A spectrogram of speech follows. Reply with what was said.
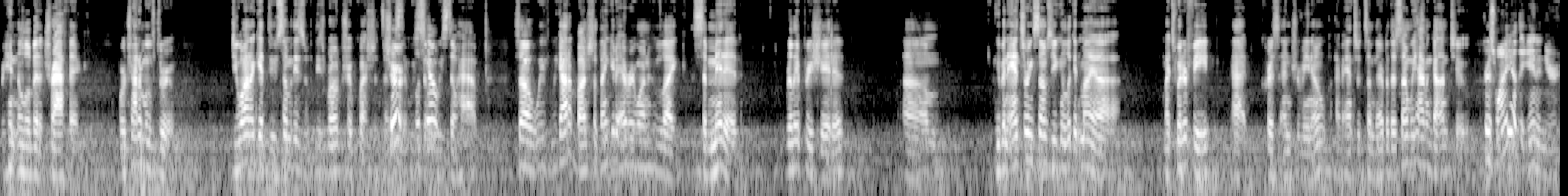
We're hitting a little bit of traffic. We're trying to move through. Do you want to get through some of these these road trip questions? Sure, We still, we let's still, go. We still have. So we we got a bunch. So thank you to everyone who like submitted. Really appreciate it. Um, we've been answering some, so you can look at my uh my Twitter feed at Chris N Trevino. I've answered some there, but there's some we haven't gone to. Chris, why do you have the N in your?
